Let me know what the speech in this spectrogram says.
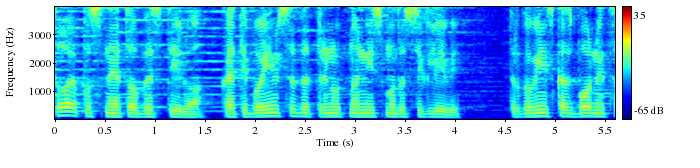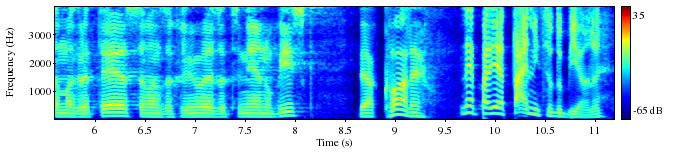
To je posneto obvestilo, kajti bojim se, da trenutno nismo dosegljivi. Trgovinska zbornica Magreteje se vam zahvaljuje za cenjen obisk. Ja, kva ne. Pa je tajnico dobijo. Ne?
